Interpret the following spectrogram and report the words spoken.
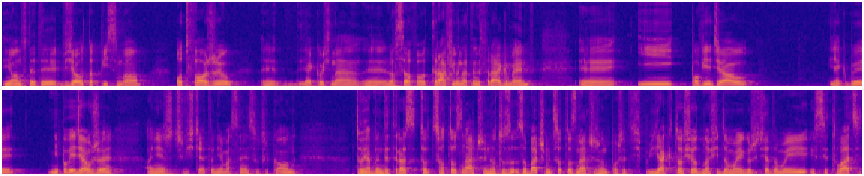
I on wtedy wziął to pismo, otworzył, y, jakoś na y, losowo trafił na ten fragment y, i powiedział, jakby nie powiedział, że a nie, rzeczywiście, to nie ma sensu, tylko on, to ja będę teraz, to co to znaczy? No to zobaczmy, co to znaczy, że on poszedł, jak to się odnosi do mojego życia, do mojej sytuacji,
